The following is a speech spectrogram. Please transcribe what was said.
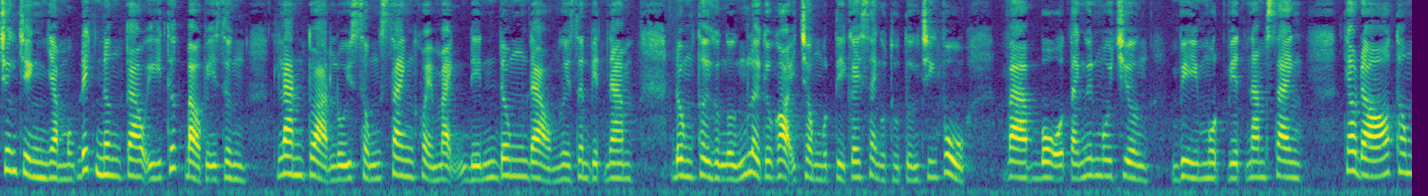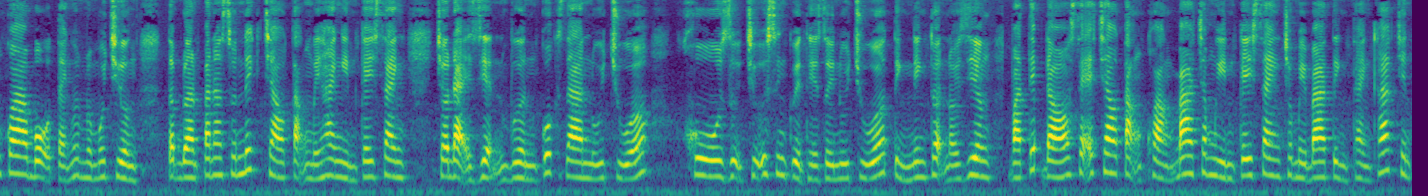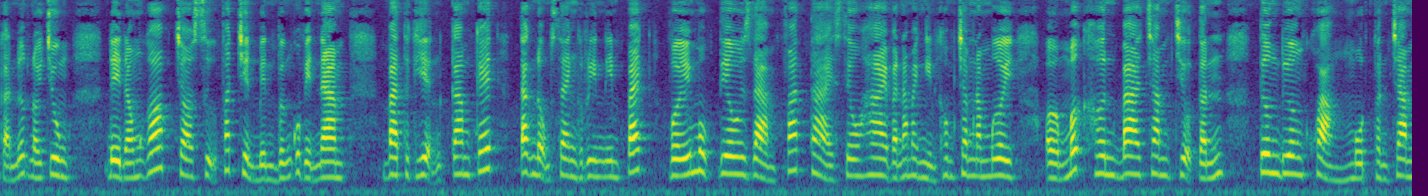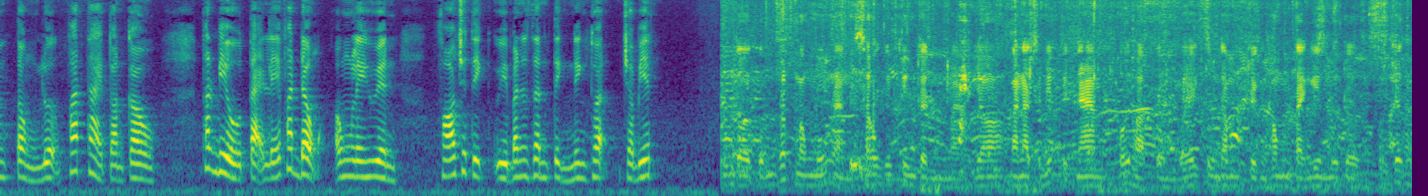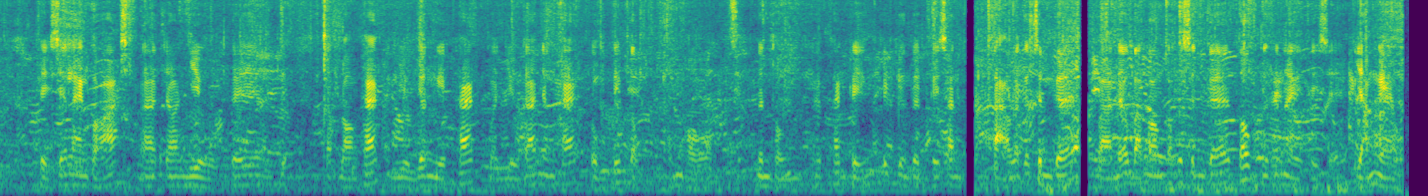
Chương trình nhằm mục đích nâng cao ý thức bảo vệ rừng, lan tỏa lối sống xanh khỏe mạnh đến đông đảo người dân Việt Nam, đồng thời hưởng ứng lời kêu gọi trồng một tỷ cây xanh của Thủ tướng Chính phủ và Bộ Tài nguyên Môi trường vì một Việt Nam xanh. Theo đó, thông qua Bộ Tài nguyên và Môi trường, Tập đoàn Panasonic trao tặng 12.000 cây xanh cho đại diện Vườn Quốc gia Núi Chúa khu dự trữ sinh quyền thế giới núi Chúa, tỉnh Ninh Thuận nói riêng và tiếp đó sẽ trao tặng khoảng 300.000 cây xanh cho 13 tỉnh thành khác trên cả nước nói chung để đóng góp cho sự phát triển bền vững của Việt Nam và thực hiện cam kết tác động xanh Green Impact với mục tiêu giảm phát thải CO2 vào năm 2050 ở mức hơn 300 triệu tấn, tương đương khoảng 1% tổng lượng phát thải toàn cầu. Phát biểu tại lễ phát động, ông Lê Huyền, Phó Chủ tịch Ủy ban nhân dân tỉnh Ninh Thuận cho biết Chúng tôi cũng rất mong muốn rằng sau cái chương trình mà do Panasonic Việt Nam phối hợp cùng với Trung tâm Truyền thông Tài nguyên Môi trường tổ chức thì sẽ lan tỏa à, cho nhiều cái tập đoàn khác, nhiều doanh nghiệp khác và nhiều cá nhân khác cùng tiếp tục ủng hộ Ninh Thuận phát triển cái chương trình cây xanh tạo ra cái sinh kế. Và nếu bà con có cái sinh kế tốt như thế này thì sẽ giảm nghèo.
